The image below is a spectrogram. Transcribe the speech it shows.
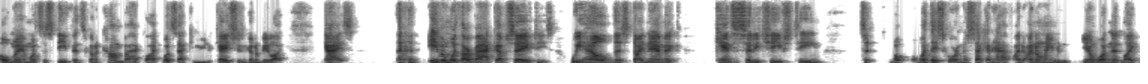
oh man, what's this defense going to come back like? What's that communication going to be like? Guys, even with our backup safeties, we held this dynamic Kansas City Chiefs team to what, what they scored in the second half. I, I don't even, you know, wasn't it like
